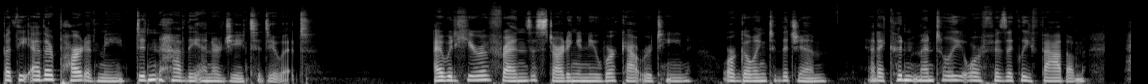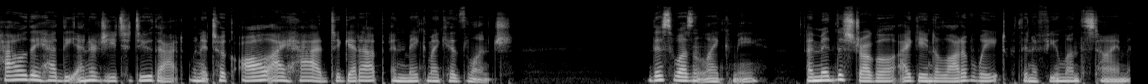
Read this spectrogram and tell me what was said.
but the other part of me didn't have the energy to do it. I would hear of friends starting a new workout routine or going to the gym, and I couldn't mentally or physically fathom how they had the energy to do that when it took all I had to get up and make my kids lunch. This wasn't like me. Amid the struggle, I gained a lot of weight within a few months' time,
